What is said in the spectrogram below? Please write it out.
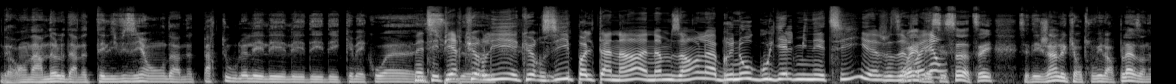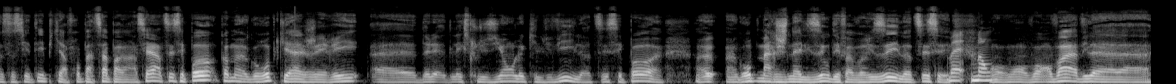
de- on en a là, dans notre télévision, dans notre partout, là, les, les, les, des, des Québécois. Mais c'est issus Pierre de- Curly et Curzi, Paul Tana, un homme-en, là, Bruno Guglielminetti, je veux dire, Ouais, ben voyons. c'est ça, tu sais. C'est des gens là, qui ont trouvé leur place dans notre société puis qui en font partie à part entière. Tu sais, c'est pas comme un groupe qui a à gérer euh, de l'exclusion là, qu'il vit, là. Tu sais, c'est pas un, un- un groupe marginalisé ou défavorisé, là. Tu sais, c'est. Ben, non. On, on va, on va à, Ville- à,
